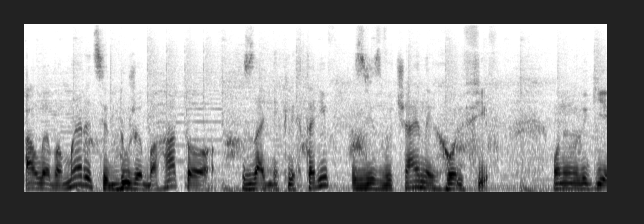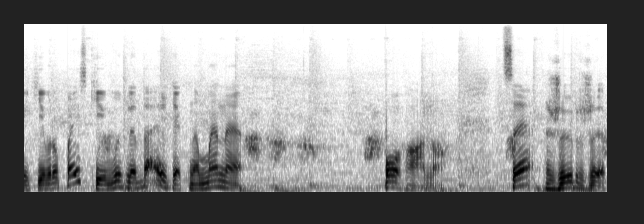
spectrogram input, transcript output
але в Америці дуже багато задніх ліхтарів зі звичайних гольфів. Вони не такі, як європейські, і виглядають, як на мене, погано. Це жир-жир.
